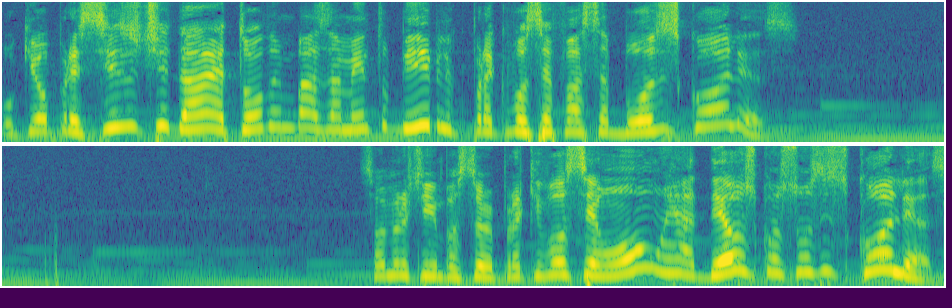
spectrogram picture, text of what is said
O que eu preciso te dar é todo o embasamento bíblico para que você faça boas escolhas. Só um minutinho, pastor. Para que você honre a Deus com as suas escolhas.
